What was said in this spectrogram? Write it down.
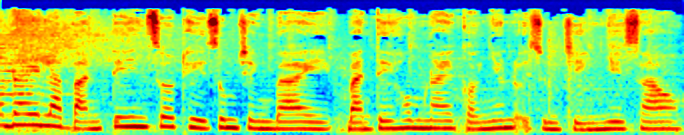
Sau đây là bản tin do Thùy Dung trình bày. Bản tin hôm nay có những nội dung chính như sau.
